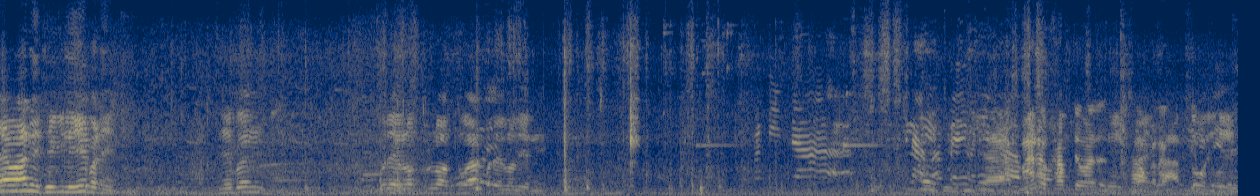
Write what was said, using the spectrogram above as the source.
แต่ว่านี่ถึงอีหลีป่ะนี่เดี๋ยวเบิ่งบ่ได้รอรอดตัวบ่ได้รอเรียนมาแล้วครับแต่ว่านี่น้ข้าองวกำลังสามเก็ตับวอยู่นี่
